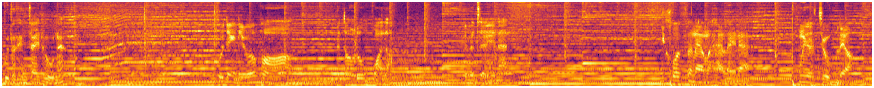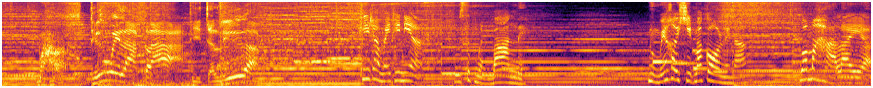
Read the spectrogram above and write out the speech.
กูตัดสินใจถูกนะ พูดอย่างเดียวก็พอ ไม่ต้องรูปหัวหรอกเป็นมันใจให้นั่นนี่โฆษณามหาลัยนะ มึงจะจูบเลยเหรอบ้าถึงเวลากล้าที่จะเลือกพี่พี่ทำให้ที่เนี่ยรู้สึกเหมือนบ้านเลย หนูไม่เคยคิดมาก่อนเลยนะ ว่ามหาลัยอะ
